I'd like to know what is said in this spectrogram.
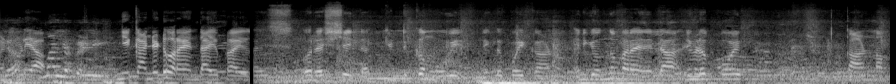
അടിപൊളിയാ. മല്ലപ്പള്ളി. ഇനി കണ്ടിട്ട് പറയാം എന്താ അഭിപ്രായം. ഒരു രക്ഷയില്ല. കിടുക്ക മൂവി നിങ്ങൾ പോയി കാണണം. എനിക്കൊന്നും പറയാനില്ല. നിങ്ങൾ പോയി കാണണം.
